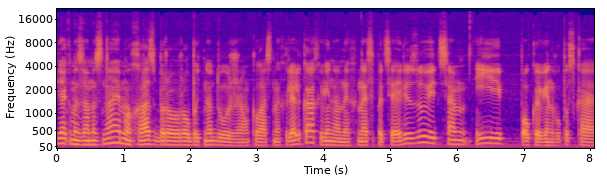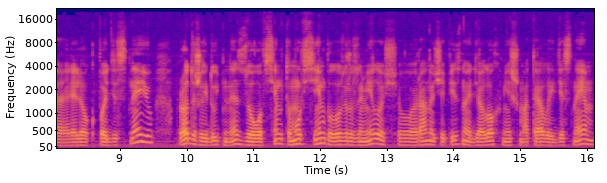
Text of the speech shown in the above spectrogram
Як ми з вами знаємо, Hasbro робить на дуже класних ляльках, він на них не спеціалізується, і поки він випускає ляльок по Діснею, продажі йдуть не зовсім, тому всім було зрозуміло, що рано чи пізно діалог між Mattel і Діснеєм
